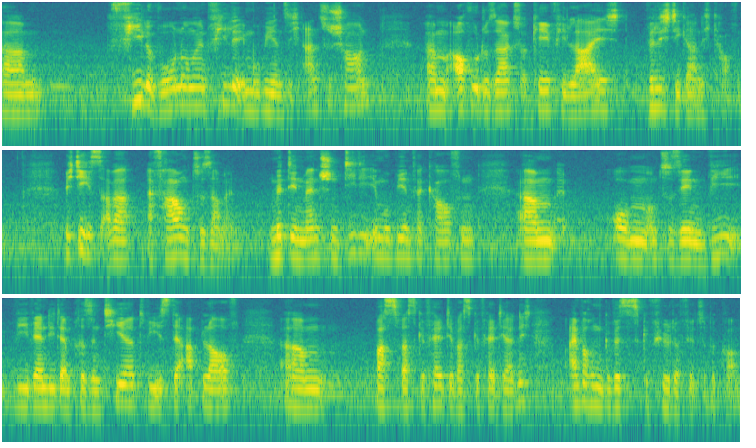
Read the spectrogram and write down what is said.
ähm, viele Wohnungen, viele Immobilien sich anzuschauen, ähm, auch wo du sagst, okay, vielleicht will ich die gar nicht kaufen. Wichtig ist aber, Erfahrung zu sammeln mit den Menschen, die die Immobilien verkaufen, ähm, um, um zu sehen, wie, wie werden die denn präsentiert, wie ist der Ablauf, ähm, was, was gefällt dir, was gefällt dir halt nicht, einfach um ein gewisses Gefühl dafür zu bekommen.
